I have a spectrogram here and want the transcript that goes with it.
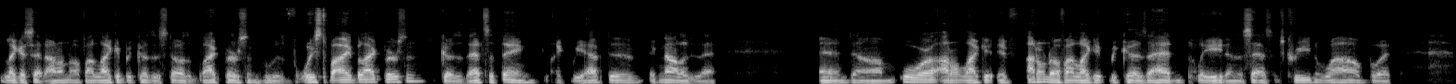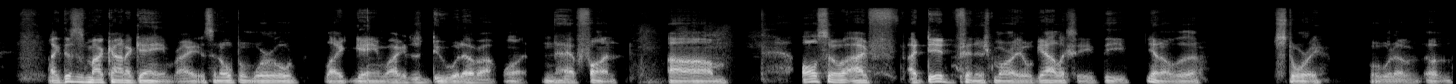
Like I said, I don't know if I like it because it stars a black person who is voiced by a black person, because that's a thing. Like we have to acknowledge that. And um, or I don't like it if I don't know if I like it because I hadn't played an Assassin's Creed in a while, but like this is my kind of game, right? It's an open world like game where I can just do whatever I want and have fun. Um, also, I've I did finish Mario Galaxy, the you know the story or whatever, of,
